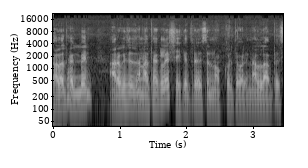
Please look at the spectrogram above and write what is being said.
ভালো থাকবেন। আরও কিছু জানা থাকলে সেক্ষেত্রে হচ্ছে নক করতে পারেন। আল্লাহ হাফেজ।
